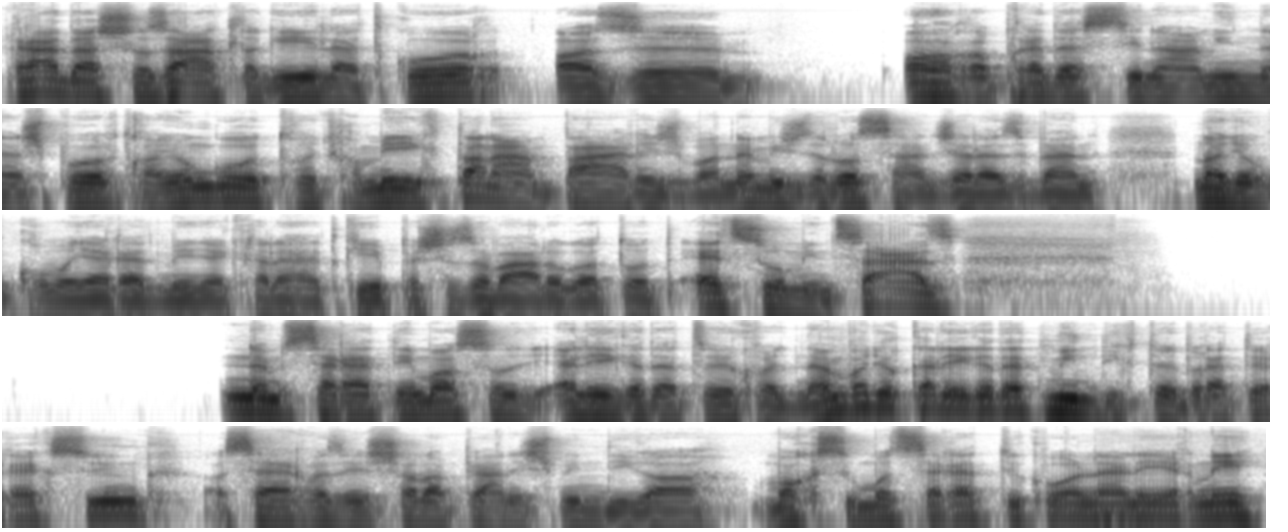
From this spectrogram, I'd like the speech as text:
Ráadásul az átlag életkor az arra predestinál minden sportrajongót, hogyha még talán Párizsban, nem is, de Los Angelesben nagyon komoly eredményekre lehet képes ez a válogatott. Egy szó, mint száz, nem szeretném azt, hogy elégedett vagyok, vagy nem vagyok elégedett, mindig többre törekszünk, a szervezés alapján is mindig a maximumot szerettük volna elérni,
